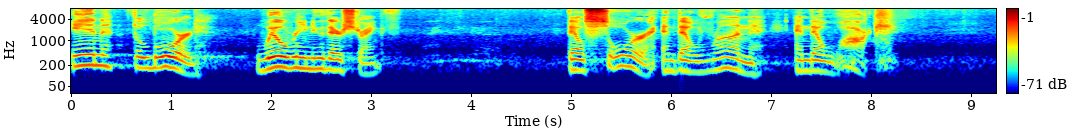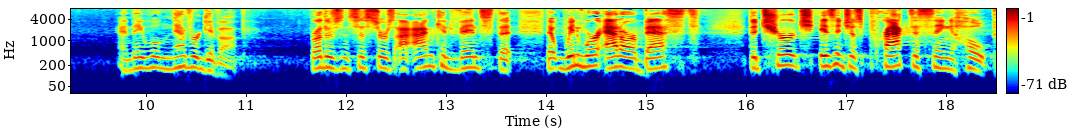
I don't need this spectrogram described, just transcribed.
in the Lord will renew their strength. They'll soar and they'll run and they'll walk and they will never give up. Brothers and sisters, I, am convinced that, that when we're at our best, the church isn't just practicing hope.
